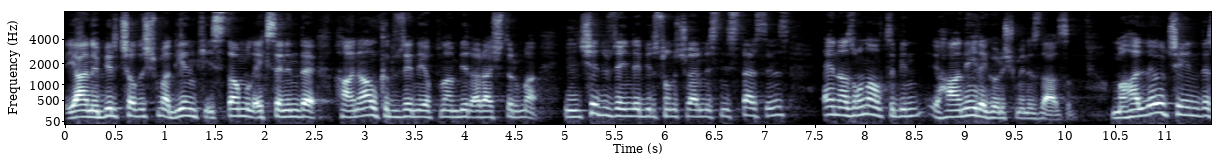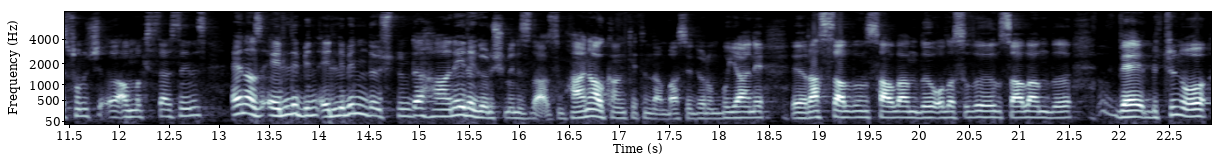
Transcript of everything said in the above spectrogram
Yani bir çalışma diyelim ki İstanbul ekseninde hane halkı düzeyinde yapılan bir araştırma ilçe düzeyinde bir sonuç vermesini isterseniz en az 16 bin hane ile görüşmeniz lazım mahalle ölçeğinde sonuç e, almak isterseniz en az 50 bin, 50 bin de üstünde hane ile görüşmeniz lazım. Hane halk anketinden bahsediyorum. Bu yani e, rastsallığın sağlandığı, olasılığın sağlandığı ve bütün o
